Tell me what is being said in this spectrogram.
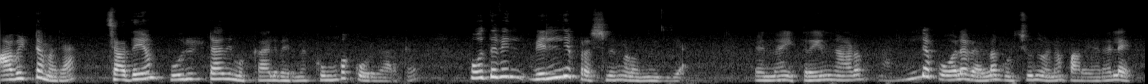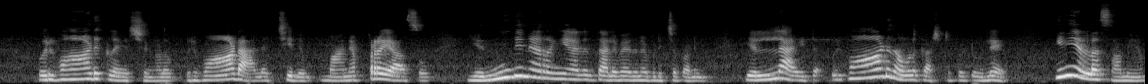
അവിട്ടമര ചതയം പൂരുരുട്ടാതി മുക്കാൽ വരുന്ന കുംഭക്കൂറുകാർക്ക് പൊതുവിൽ വലിയ പ്രശ്നങ്ങളൊന്നുമില്ല. എന്നാൽ ഇത്രയും നാളും നല്ല പോലെ വെള്ളം കുടിച്ചു എന്ന് വേണം പറയാനല്ലേ ഒരുപാട് ക്ലേശങ്ങളും ഒരുപാട് അലച്ചിലും മനപ്രയാസവും എന്തിനിറങ്ങിയാലും തലവേദന പിടിച്ച പണി എല്ലാമായിട്ട് ഒരുപാട് നമ്മൾ കഷ്ടപ്പെട്ടു അല്ലേ? ഇനിയുള്ള സമയം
